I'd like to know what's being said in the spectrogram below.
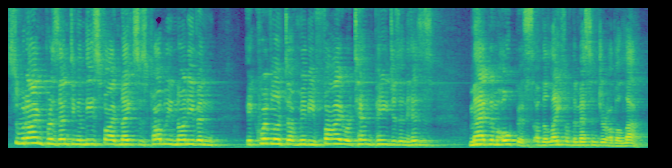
So, what I'm presenting in these five nights is probably not even equivalent of maybe five or ten pages in his magnum opus of the life of the Messenger of Allah.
